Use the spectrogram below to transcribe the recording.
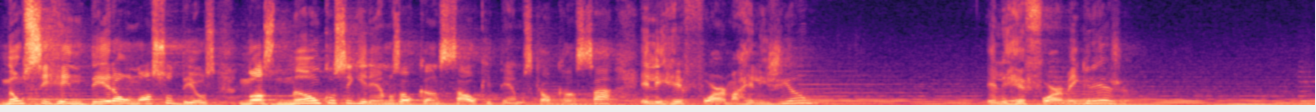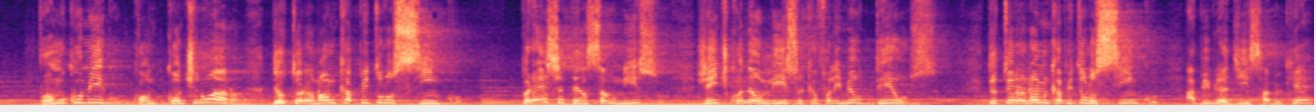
não se render ao nosso Deus, nós não conseguiremos alcançar o que temos que alcançar. Ele reforma a religião. Ele reforma a igreja. Vamos comigo, continuando. Deuteronômio capítulo 5. Preste atenção nisso. Gente, quando eu li isso aqui, eu falei, meu Deus. Deuteronômio capítulo 5, a Bíblia diz, sabe o que?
